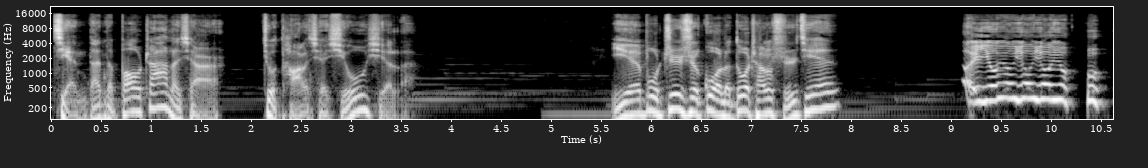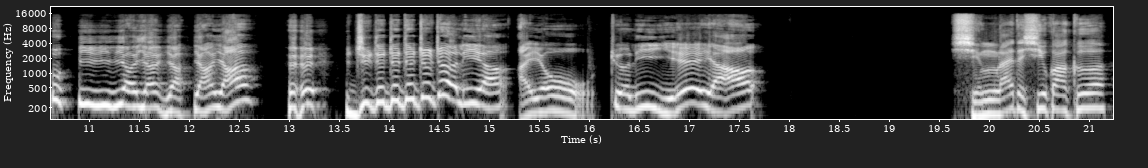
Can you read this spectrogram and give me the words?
简单的包扎了下，就躺下休息了。也不知是过了多长时间，哎呦呦呦呦呦，哦哦，痒痒痒痒痒，嘿嘿，这这这这这这里痒，哎呦，这里也痒。醒来的西瓜哥。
